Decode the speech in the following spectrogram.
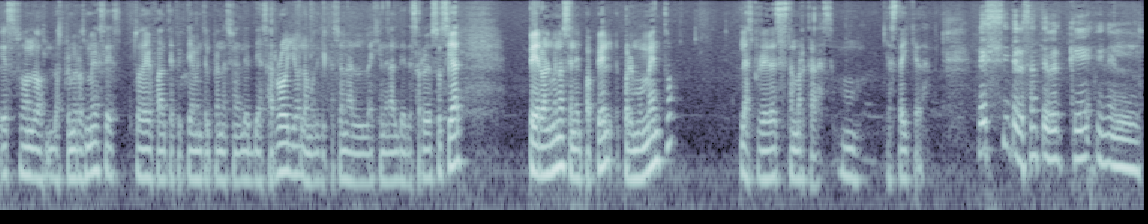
esos son los, primeros meses, todavía falta efectivamente el Plan Nacional de Desarrollo, la modificación a la General de Desarrollo Social, pero al menos en el papel, por el momento, las prioridades están marcadas. Mm, y hasta ahí queda. Es interesante ver que en el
